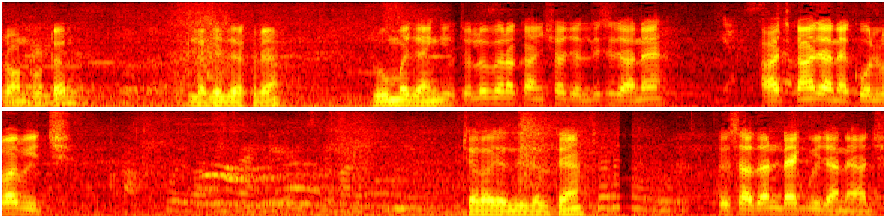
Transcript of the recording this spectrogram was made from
बैकग्राउंड होटल लगेज रख रहे हैं। रूम में जाएँगे। चलो फिर आकांक्षा, जल्दी से जाना है। आज कहाँ जाना है? कोलवा बीच चलो जल्दी चलते हैं। फिर सदर्न डेक भी जाना है आज।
